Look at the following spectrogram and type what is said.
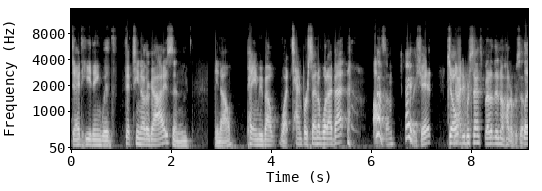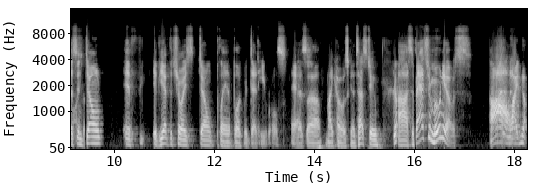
dead heating with 15 other guys and, you know, paying me about what 10% of what I bet. awesome. Hey. Appreciate it. Don't Ninety percent is better than hundred percent. listen. Don't if if you have the choice, don't play a book with dead heat rules, as uh, my co-host can attest to. Yep. Uh, Sebastian Munoz. Oh, I I don't know.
